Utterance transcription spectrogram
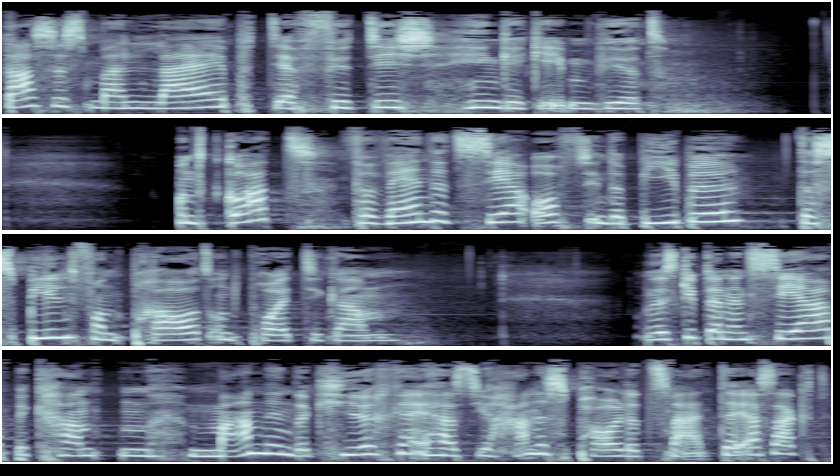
Das ist mein Leib, der für dich hingegeben wird. Und Gott verwendet sehr oft in der Bibel das Bild von Braut und Bräutigam. Und es gibt einen sehr bekannten Mann in der Kirche, er heißt Johannes Paul II. Er sagt,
